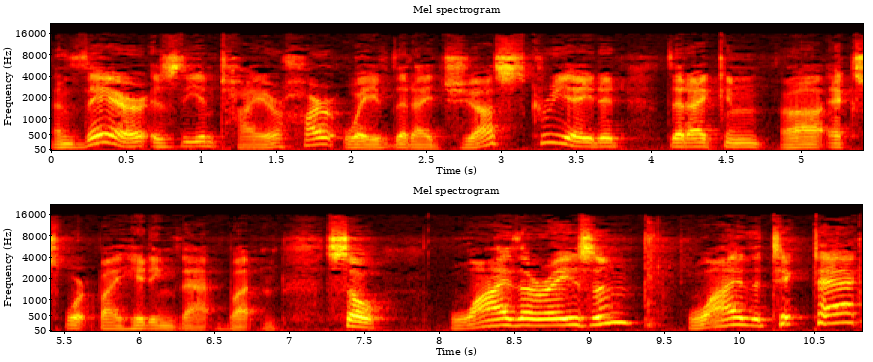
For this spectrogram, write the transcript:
and there is the entire heart wave that I just created that I can uh, export by hitting that button. So, why the raisin? Why the tic tac?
